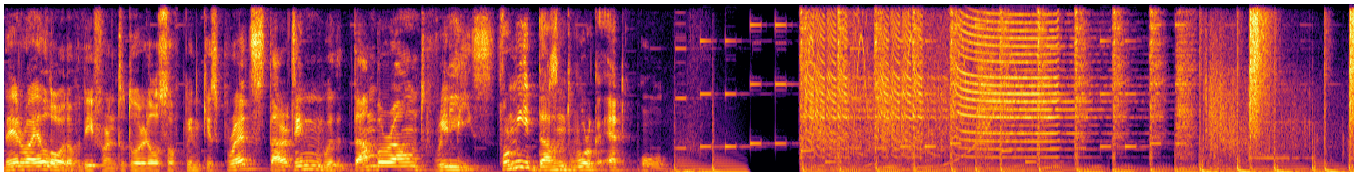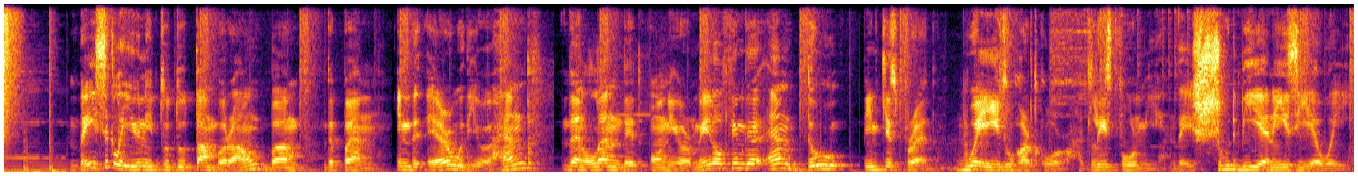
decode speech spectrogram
There are a lot of different tutorials of pinky spread, starting with thumb around release. For me it doesn't work at all. Basically you need to do thumb around, bump the pen in the air with your hand, then land it on your middle finger and do pinky spread. Way too hardcore, at least for me. There should be an easier way.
